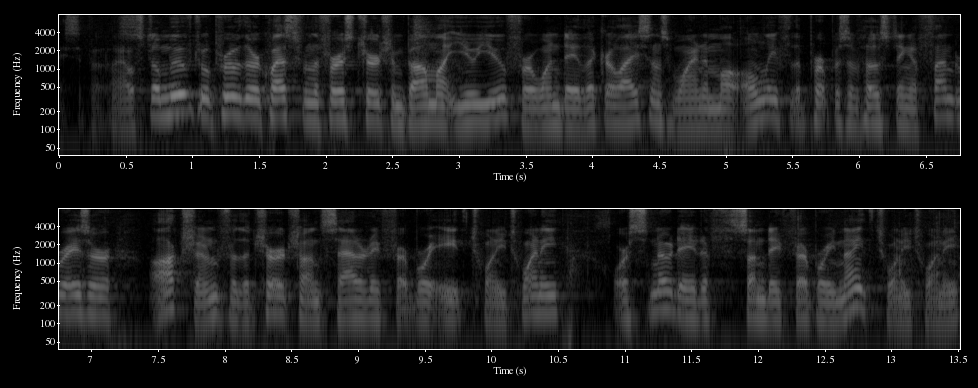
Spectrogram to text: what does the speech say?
Vote, I suppose. I will still move to approve the request from the First Church in Belmont UU for a one-day liquor license, wine and malt only, for the purpose of hosting a fundraiser auction for the church on Saturday, February eighth, twenty twenty, or snow date of Sunday, February 9th, twenty twenty,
